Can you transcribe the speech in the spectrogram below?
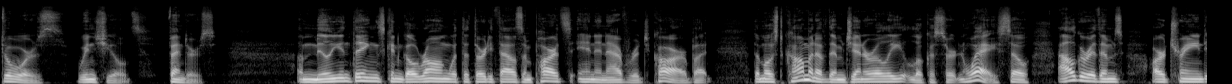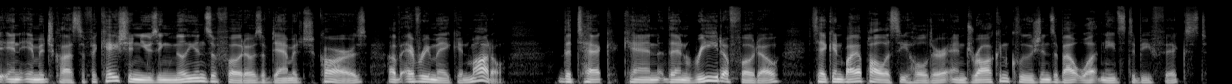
doors, windshields, fenders. A million things can go wrong with the 30,000 parts in an average car, but the most common of them generally look a certain way. So, algorithms are trained in image classification using millions of photos of damaged cars of every make and model. The tech can then read a photo taken by a policyholder and draw conclusions about what needs to be fixed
